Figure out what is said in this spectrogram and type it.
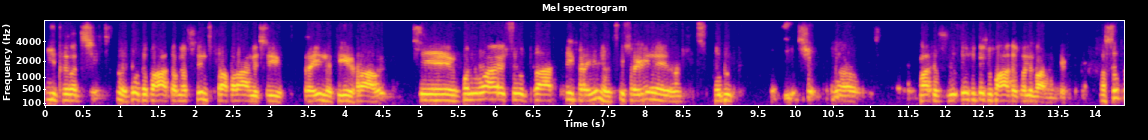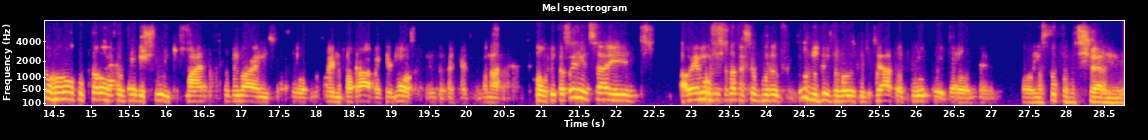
їздили ну, дуже багато машин з прапорами цієї країни, які грали. І вболіваючи за ці країни, ці країни будуть е, мати дуже дуже багато вболівальників. Наступного року в Торонто буде шуть, має сподіваємося, що Україна потрапить і може вона підтопиниться, і але я можу сказати, що буде дуже дуже велике свято тут о, наступного червня.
